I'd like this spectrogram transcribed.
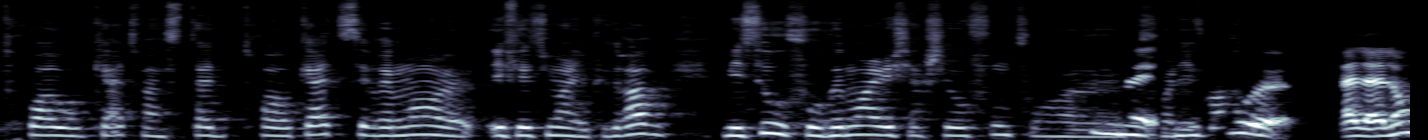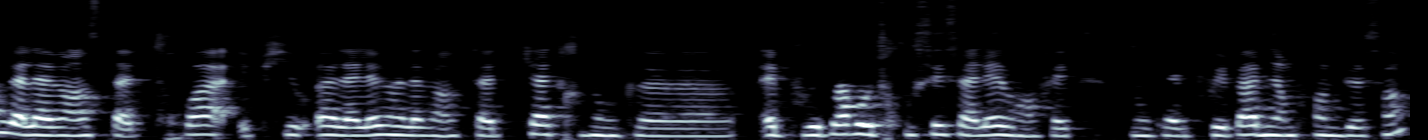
3 ou 4, enfin stade 3 ou 4, c'est vraiment effectivement les plus graves, mais ceux où il faut vraiment aller chercher au fond pour, pour les voir. Coup, à la langue, elle avait un stade 3 et puis à la lèvre, elle avait un stade 4, donc elle pouvait pas retrousser sa lèvre en fait, donc elle pouvait pas bien prendre le sein.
